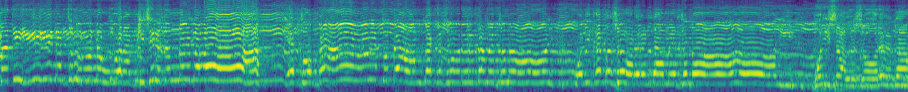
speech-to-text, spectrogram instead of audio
মদিনাতুল মুনাওয়ারা। কিসের জন্য এত এত শহরের দাম এত নয়, কলিকাতা শহরের দাম এত নয়, বরিশাল শহরের দাম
